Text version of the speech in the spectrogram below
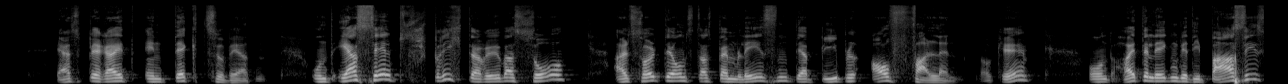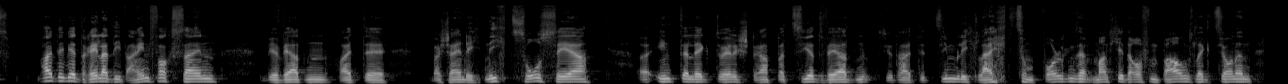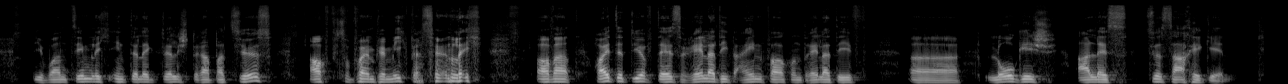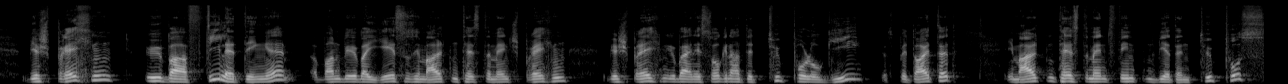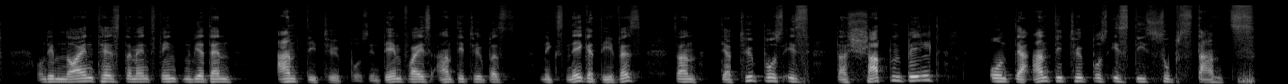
Er ist bereit, entdeckt zu werden. Und er selbst spricht darüber so, als sollte uns das beim Lesen der Bibel auffallen. Okay? Und heute legen wir die Basis. Heute wird relativ einfach sein. Wir werden heute wahrscheinlich nicht so sehr intellektuell strapaziert werden. Es wird heute ziemlich leicht zum Folgen sein. Manche der Offenbarungslektionen, die waren ziemlich intellektuell strapaziös, auch vor allem für mich persönlich. Aber heute dürfte es relativ einfach und relativ äh, logisch alles zur Sache gehen. Wir sprechen über viele Dinge, wann wir über Jesus im Alten Testament sprechen. Wir sprechen über eine sogenannte Typologie. Das bedeutet, im Alten Testament finden wir den Typus und im Neuen Testament finden wir den Antitypus. In dem Fall ist Antitypus nichts Negatives, sondern der Typus ist das Schattenbild und der Antitypus ist die Substanz.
